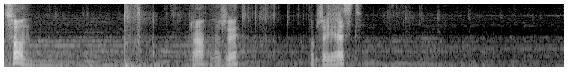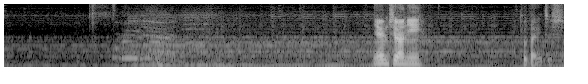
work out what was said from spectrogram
Co on? Dobra, leży. Dobrze jest. Nie wiem gdzie oni. Tutaj gdzieś.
